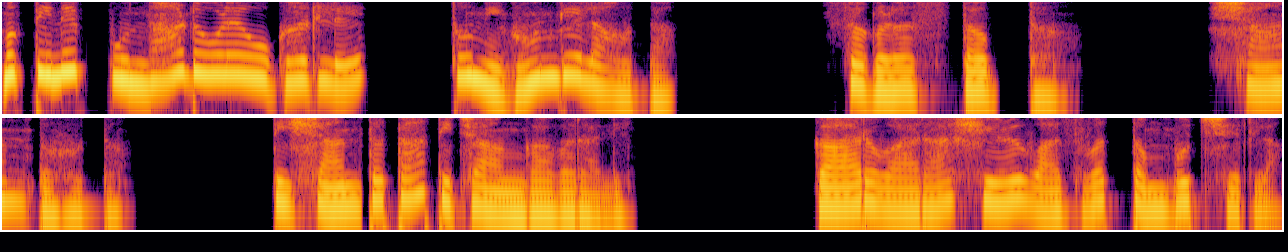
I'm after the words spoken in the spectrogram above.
मग तिने पुन्हा डोळे उघडले. तो निघून गेला होता. सगळं स्तब्ध. शांत होतं. ती शांतता तिच्या अंगावर आली. गार वारा शिळ वाजवत तंबूत शिरला.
